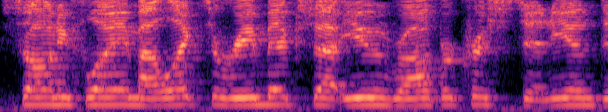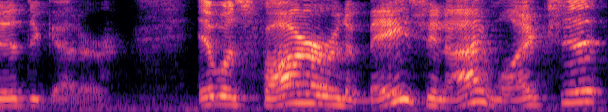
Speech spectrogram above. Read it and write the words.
Sonny Flame, I like the remix that you and Robert Christinian did together. It was fire and amazing. I likes it.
